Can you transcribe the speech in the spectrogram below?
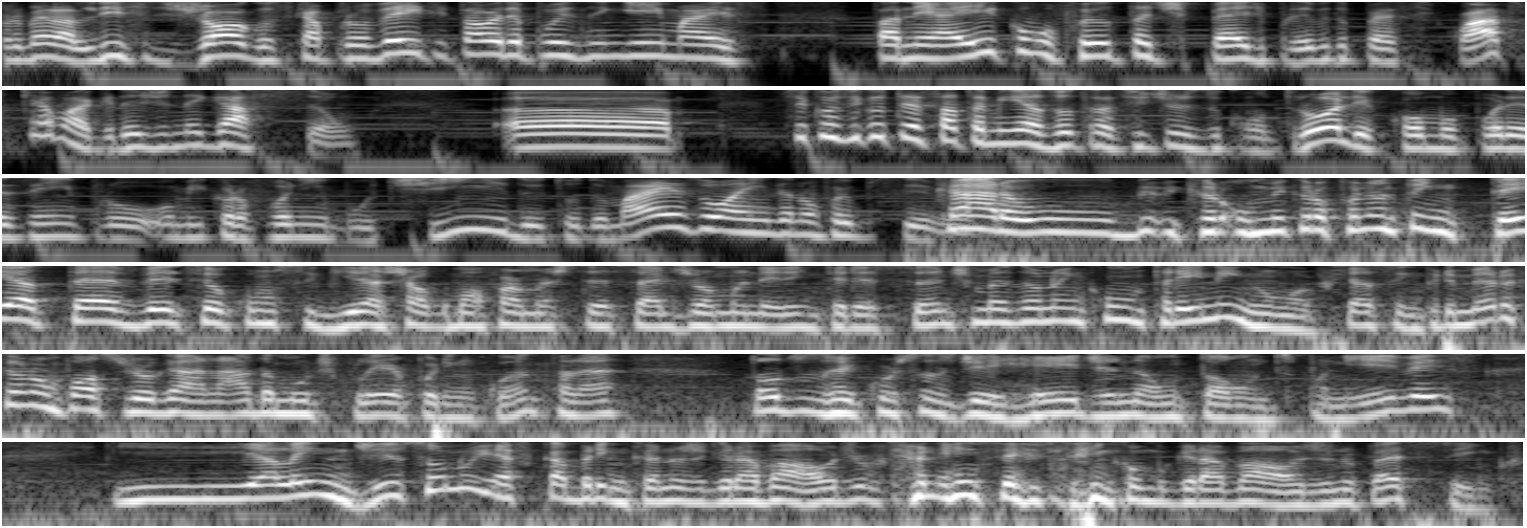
primeira lista de jogos que aproveita e tal, e depois ninguém mais tá nem aí, como foi o touchpad, por exemplo, do PS4, que é uma grande negação. Uh, você conseguiu testar também as outras features do controle, como por exemplo o microfone embutido e tudo mais, ou ainda não foi possível? Cara, o, o microfone eu tentei até ver se eu conseguia achar alguma forma de testar ele de uma maneira interessante, mas eu não encontrei nenhuma, porque assim, primeiro que eu não posso jogar nada multiplayer por enquanto, né? Todos os recursos de rede não estão disponíveis. E além disso, eu não ia ficar brincando de gravar áudio, porque eu nem sei se tem como gravar áudio no PS5.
